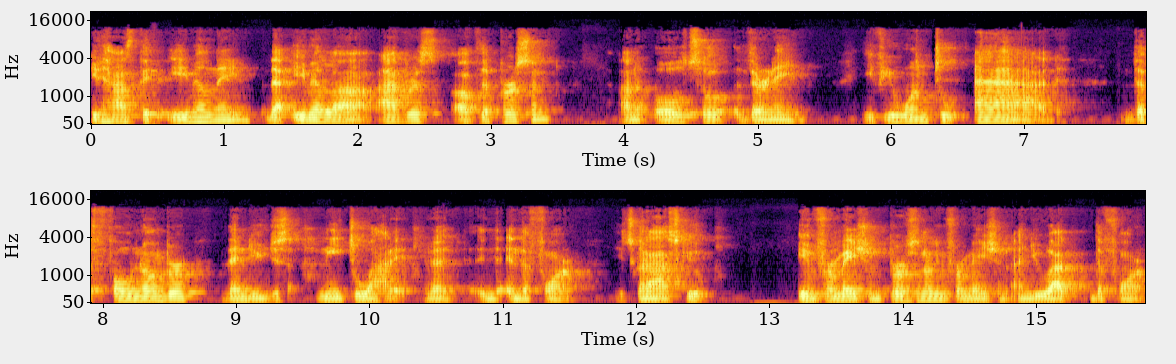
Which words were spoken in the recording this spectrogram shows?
it has the email name, the email uh, address of the person, and also their name. If you want to add the phone number, then you just need to add it right, in, the, in the form. It's going to ask you information, personal information, and you add the form.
